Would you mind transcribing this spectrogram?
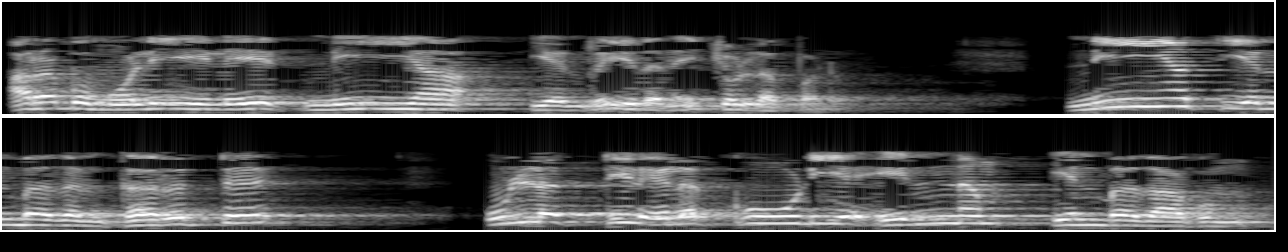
அரபு மொழியிலே நீயா என்று இதனை சொல்லப்படும். நீயத் என்பதன் கருத்து உள்ளத்தில் எழக்கூடிய எண்ணம் என்பதாகும்.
